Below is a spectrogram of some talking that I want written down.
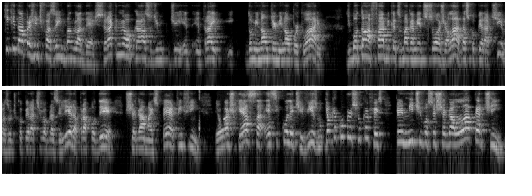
O que, que dá para a gente fazer em Bangladesh? Será que não é o caso de, de entrar e, e dominar um terminal portuário? de botar uma fábrica de esmagamento de soja lá, das cooperativas ou de cooperativa brasileira, para poder chegar mais perto, enfim. Eu acho que essa, esse coletivismo, que é o que a Copersucar fez, permite você chegar lá pertinho.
